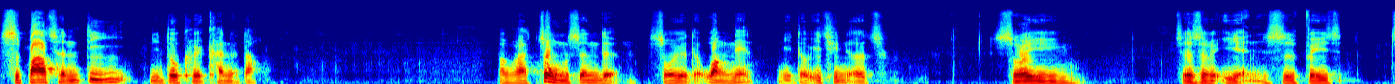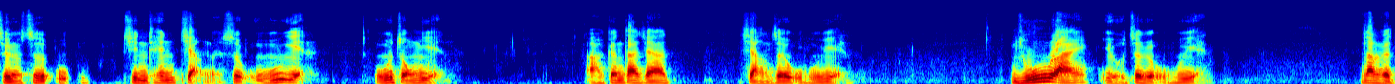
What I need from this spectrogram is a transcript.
十八层地狱，你都可以看得到，包括众生的所有的妄念，你都一清二楚。所以，这这个眼是非，这个是五，今天讲的是五眼，五种眼，啊，跟大家讲这五眼。如来有这个五眼，那个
